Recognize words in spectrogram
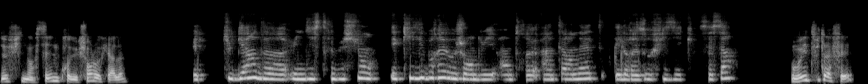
de financer une production locale. Et tu gardes une distribution équilibrée aujourd'hui entre Internet et le réseau physique, c'est ça? Oui, tout à fait.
